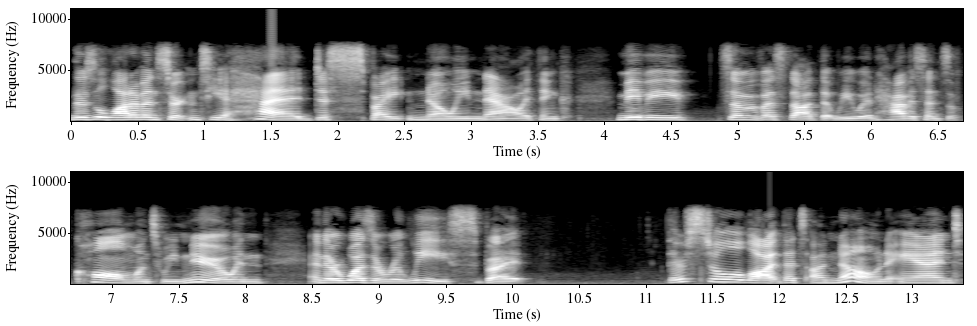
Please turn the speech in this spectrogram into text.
there's a lot of uncertainty ahead despite knowing now. I think maybe some of us thought that we would have a sense of calm once we knew and and there was a release, but there's still a lot that's unknown and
